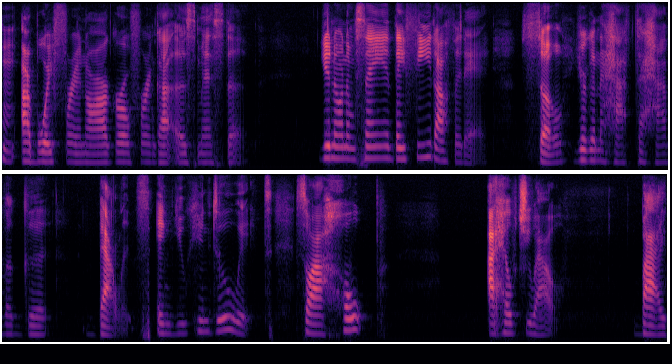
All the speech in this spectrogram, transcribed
hmm, our boyfriend or our girlfriend got us messed up. You know what I'm saying? They feed off of that. So you're going to have to have a good balance, and you can do it. So I hope I helped you out by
